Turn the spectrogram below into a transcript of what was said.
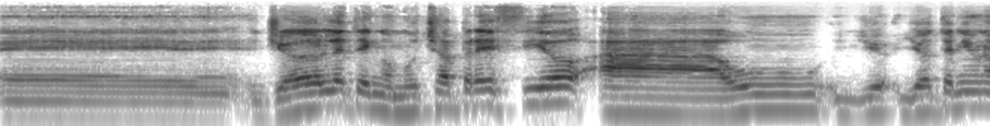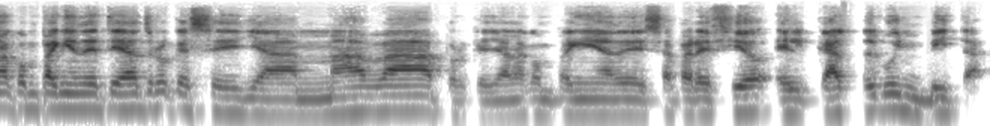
Eh, yo le tengo mucho aprecio a un... Yo, yo tenía una compañía de teatro que se llamaba, porque ya la compañía desapareció, El Calvo Invita.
